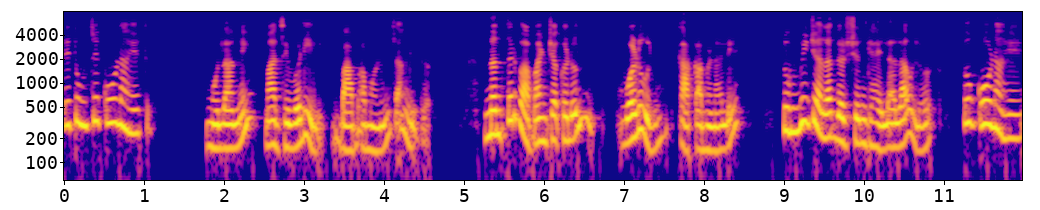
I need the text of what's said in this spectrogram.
ते तुमचे कोण आहेत? मुलाने माझे वडील बाबा म्हणून सांगितलं. नंतर बाबांच्याकडून वळून काका म्हणाले तुम्ही ज्याला दर्शन घ्यायला लावलं तो कोण आहे?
